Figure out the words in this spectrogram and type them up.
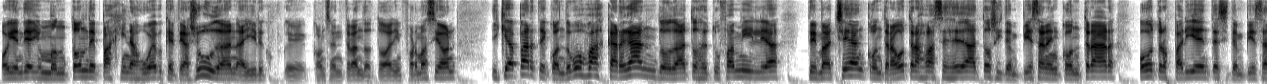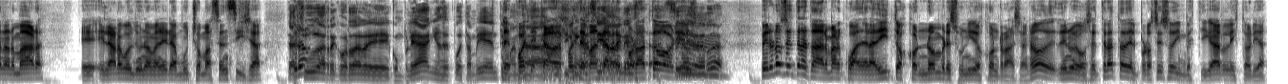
Hoy en día hay un montón de páginas web que te ayudan a ir eh, concentrando toda la información y que aparte cuando vos vas cargando datos de tu familia, te machean contra otras bases de datos y te empiezan a encontrar otros parientes y te empiezan a armar eh, el árbol de una manera mucho más sencilla. Te Pero- ayuda a recordar eh, cumpleaños después también. Te Después te, claro, después te manda recordatorios. Sí, de. Pero no se trata de armar cuadraditos con nombres unidos con rayas, ¿no? De, de nuevo, se trata del proceso de investigar la historia.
